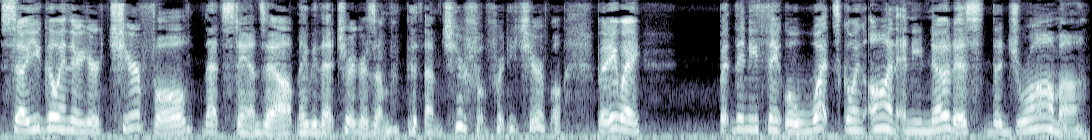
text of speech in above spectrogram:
So you go in there, you're cheerful. That stands out. Maybe that triggers them because I'm cheerful, pretty cheerful. But anyway, but then you think, well, what's going on? And you notice the drama.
